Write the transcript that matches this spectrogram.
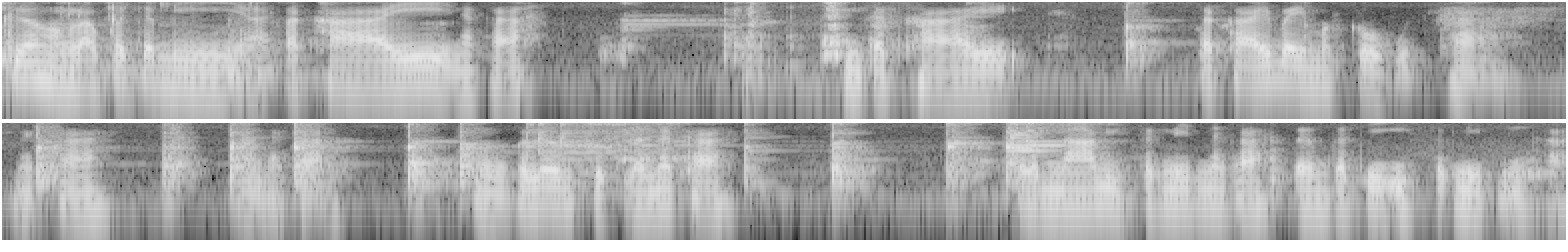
เครื่องของเราก็จะมีตะไคร้นะคะ มีตะไคร้ตะไคร้ใบมะกรูดค่ะนะคะนี่นะคะหมูก็เริ่มสุกแล้วนะคะ เติมน้ำอีกสักนิดนะคะ เติมกะทิอีกสักนิดหนึ่งค่ะ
